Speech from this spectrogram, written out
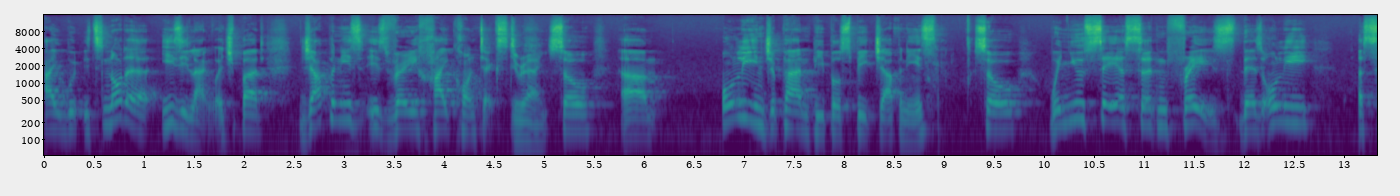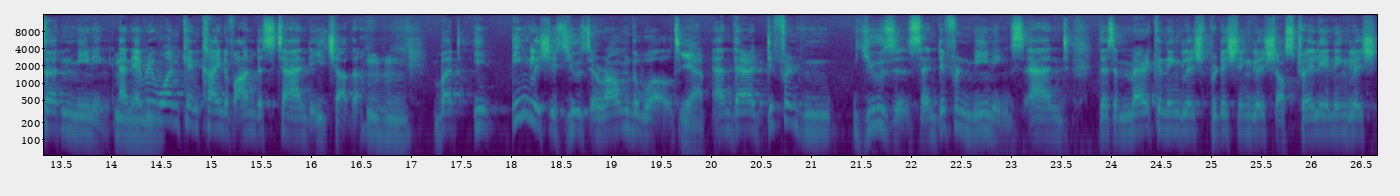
I would it's not an easy language, but Japanese is very high context. Right. So um, only in Japan people speak Japanese. So when you say a certain phrase, there's only a certain meaning and mm-hmm. everyone can kind of understand each other mm-hmm. but in english is used around the world yeah. and there are different uses and different meanings and there's american english british english australian english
